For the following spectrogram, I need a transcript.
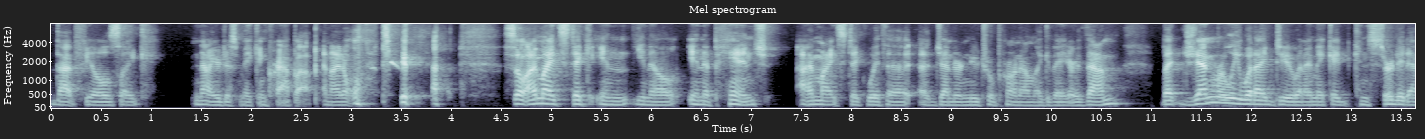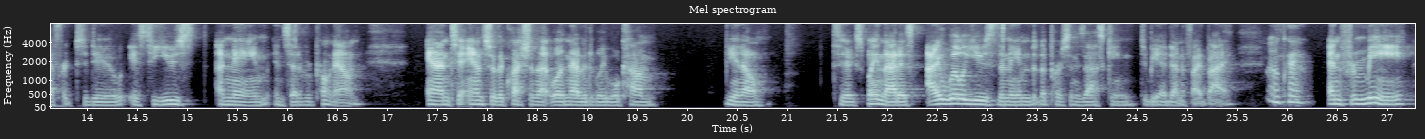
that feels like now you're just making crap up and i don't want to do that so i might stick in you know in a pinch i might stick with a, a gender neutral pronoun like they or them but generally what i do and i make a concerted effort to do is to use a name instead of a pronoun and to answer the question that will inevitably will come you know to explain that is I will use the name that the person is asking to be identified by. Okay. And for me,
